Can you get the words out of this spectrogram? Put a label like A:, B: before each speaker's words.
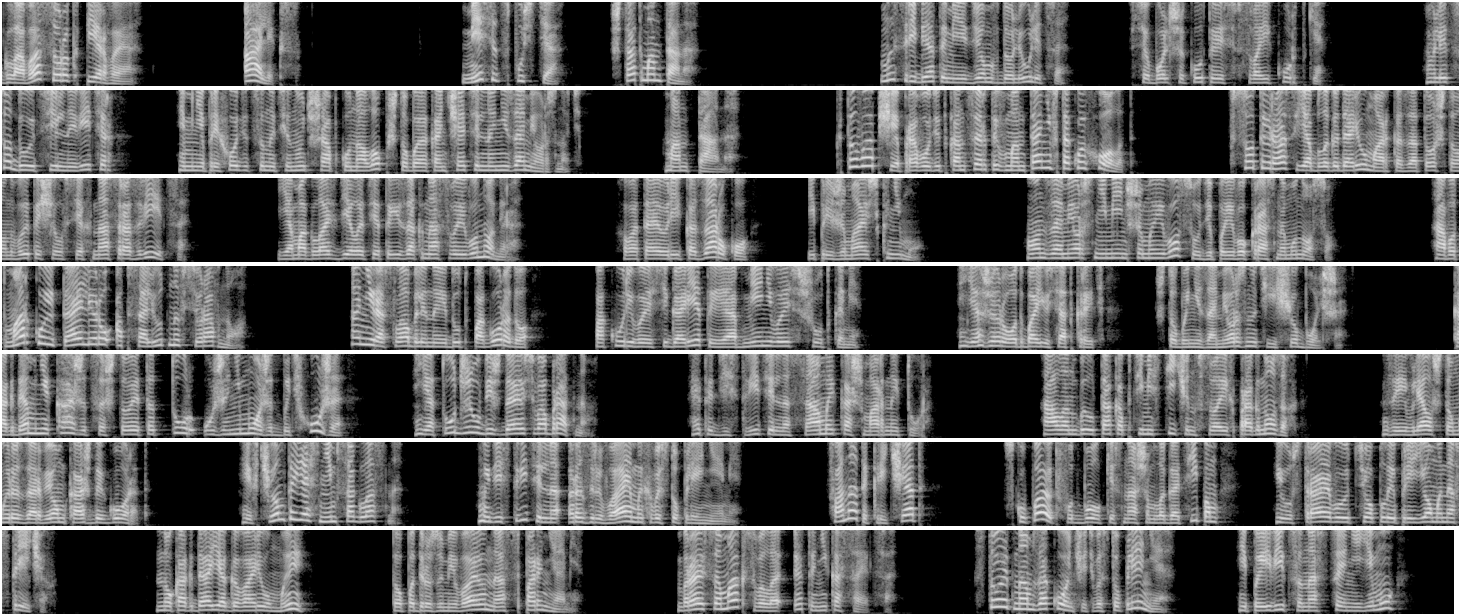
A: Глава 41. Алекс. Месяц спустя. Штат Монтана. Мы с ребятами идем вдоль улицы, все больше кутаясь в свои куртки. В лицо дует сильный ветер, и мне приходится натянуть шапку на лоб, чтобы окончательно не замерзнуть. Монтана. Кто вообще проводит концерты в Монтане в такой холод? В сотый раз я благодарю Марка за то, что он вытащил всех нас развеяться. Я могла сделать это из окна своего номера. Хватаю Рика за руку и прижимаюсь к нему. Он замерз не меньше моего, судя по его красному носу. А вот Марку и Тайлеру абсолютно все равно. Они расслабленно идут по городу, покуривая сигареты и обмениваясь шутками. Я же рот боюсь открыть, чтобы не замерзнуть еще больше. Когда мне кажется, что этот тур уже не может быть хуже, я тут же убеждаюсь в обратном. Это действительно самый кошмарный тур. Алан был так оптимистичен в своих прогнозах, заявлял, что мы разорвем каждый город. И в чем то я с ним согласна. Мы действительно разрываем их выступлениями. Фанаты кричат, скупают футболки с нашим логотипом и устраивают теплые приемы на встречах. Но когда я говорю «мы», то подразумеваю нас с парнями. Брайса Максвелла это не касается. Стоит нам закончить выступление и появиться на сцене ему,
